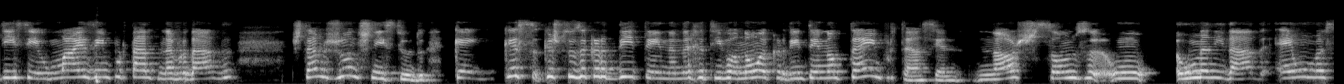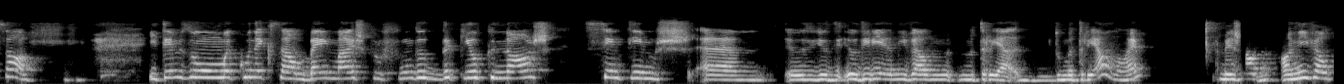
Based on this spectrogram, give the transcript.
disso e o mais importante, na verdade, estamos juntos nisso tudo. Que, que, que, as pessoas acreditem na narrativa ou não acreditem não tem importância. Nós somos um, a humanidade é uma só. E temos uma conexão bem mais profunda daquilo que nós sentimos, um, eu, eu, eu, diria a nível material, do material, não é? Mas ao, ao nível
